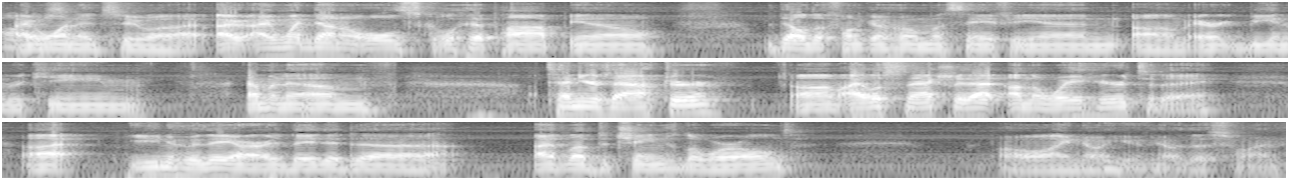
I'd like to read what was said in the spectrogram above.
I wanted to. Uh, I, I went down an old school hip hop, you know, Del tha Funkee Homosapien, um, Eric B and Rakim, Eminem. Ten years after, um, I listened actually that on the way here today. Uh, you know who they are? They did. Uh, I'd love to change the world. Oh, I know you know this one.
